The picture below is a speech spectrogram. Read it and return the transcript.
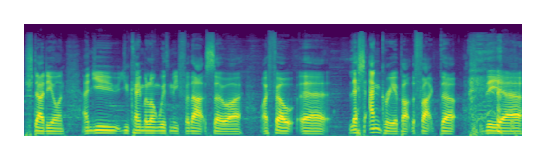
Stadion, and you you came along with me for that. So uh, I felt. Uh, less angry about the fact that the uh,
